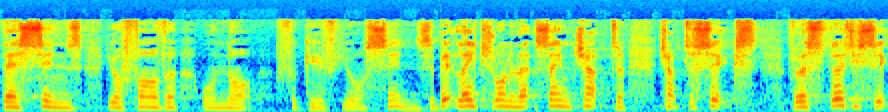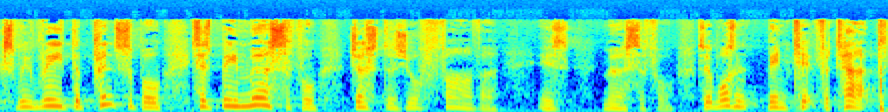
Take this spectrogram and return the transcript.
their sins, your Father will not forgive your sins. A bit later on in that same chapter, chapter 6, verse 36, we read the principle. It says, Be merciful just as your Father is merciful. So it wasn't being tit for tat.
